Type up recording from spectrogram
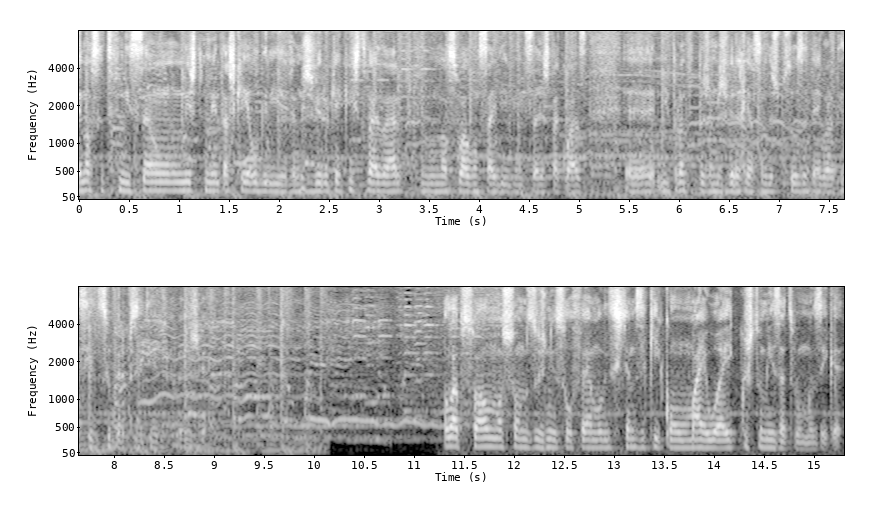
a nossa definição neste momento acho que é alegria Vamos ver o que é que isto vai dar, porque o nosso álbum sai dia 26, está quase. Uh, e pronto, depois vamos ver a reação das pessoas. Até agora tem sido super positiva. Vamos ver. Olá pessoal, nós somos os New Soul e estamos aqui com o My Way, customiza a tua música.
